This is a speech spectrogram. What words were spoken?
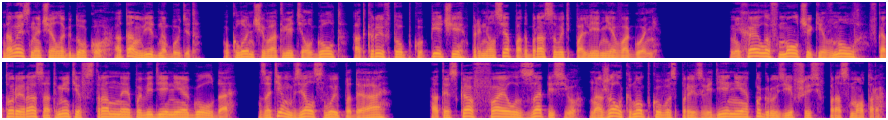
«Давай сначала к доку, а там видно будет», — уклончиво ответил Голд, открыв топку печи, принялся подбрасывать поленья в огонь. Михайлов молча кивнул, в который раз отметив странное поведение Голда, затем взял свой ПДА, отыскав файл с записью, нажал кнопку воспроизведения, погрузившись в просмотр.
